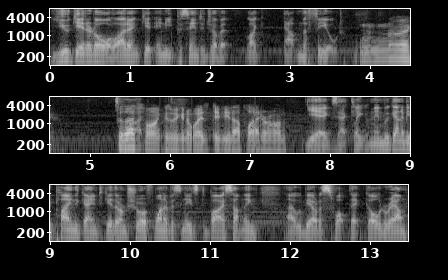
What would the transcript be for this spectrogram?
you get it all. I don't get any percentage of it, like out in the field. No, so that's right. fine because we can always divvy it up later on. Yeah, exactly. I mean, we're going to be playing the game together. I'm sure if one of us needs to buy something, uh, we'll be able to swap that gold around.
